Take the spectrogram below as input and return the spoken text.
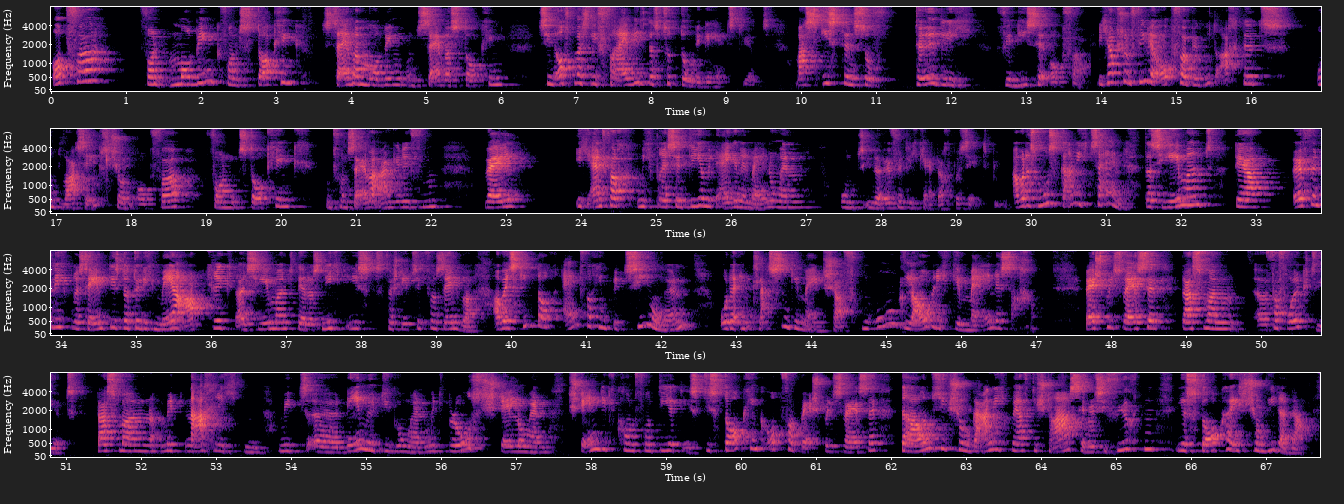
Opfer von Mobbing, von Stalking, Cybermobbing und Cyberstalking sind oftmals wie freiwillig, dass zu Tode gehetzt wird. Was ist denn so tödlich für diese Opfer? Ich habe schon viele Opfer begutachtet und war selbst schon Opfer von Stalking und von Cyberangriffen, weil ich einfach mich präsentiere mit eigenen Meinungen und in der Öffentlichkeit auch präsent bin. Aber das muss gar nicht sein, dass jemand, der öffentlich präsent ist, natürlich mehr abkriegt als jemand, der das nicht ist, versteht sich von selber. Aber es gibt auch einfach in Beziehungen oder in Klassengemeinschaften unglaublich gemeine Sachen. Beispielsweise, dass man äh, verfolgt wird, dass man mit Nachrichten, mit äh, Demütigungen, mit Bloßstellungen ständig konfrontiert ist. Die Stalking-Opfer beispielsweise trauen sich schon gar nicht mehr auf die Straße, weil sie fürchten, ihr Stalker ist schon wieder da.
